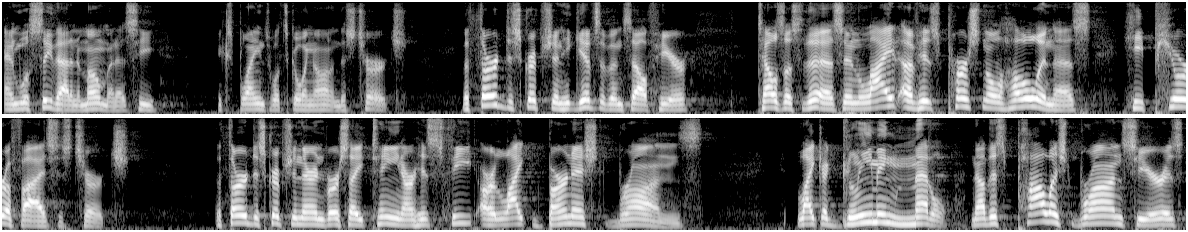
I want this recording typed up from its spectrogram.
And we'll see that in a moment as he explains what's going on in this church. The third description he gives of himself here tells us this in light of his personal holiness, he purifies his church. The third description there in verse 18 are his feet are like burnished bronze, like a gleaming metal. Now, this polished bronze here is,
